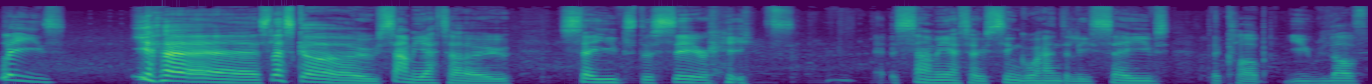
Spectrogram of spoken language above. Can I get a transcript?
Please. Yes, let's go. Sammy Eto'o saves the series. Sammy single-handedly saves the club. You love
